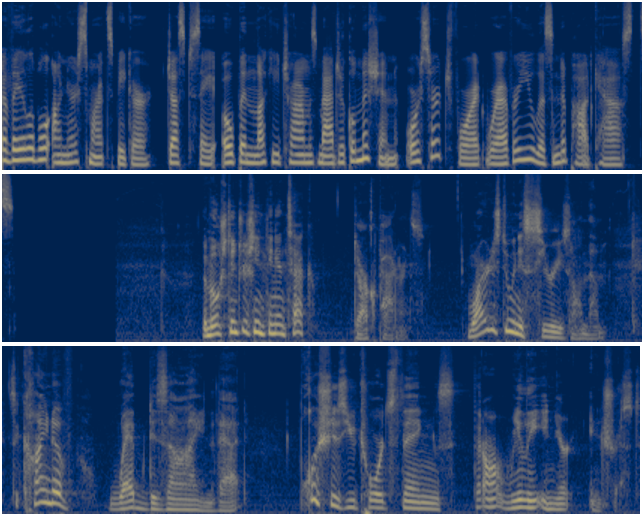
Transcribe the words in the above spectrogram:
Available on your smart speaker. Just say Open Lucky Charms Magical Mission or search for it wherever you listen to podcasts. The most interesting thing in tech dark patterns. Wired is doing a series on them. It's a kind of web design that pushes you towards things that aren't really in your interest.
